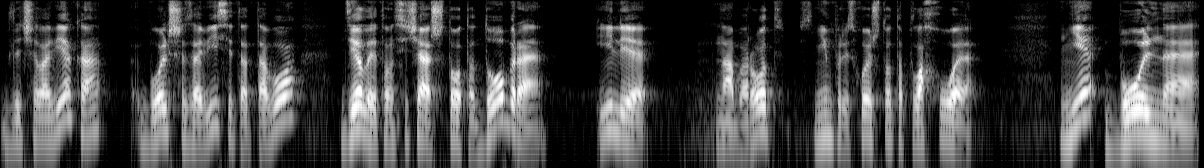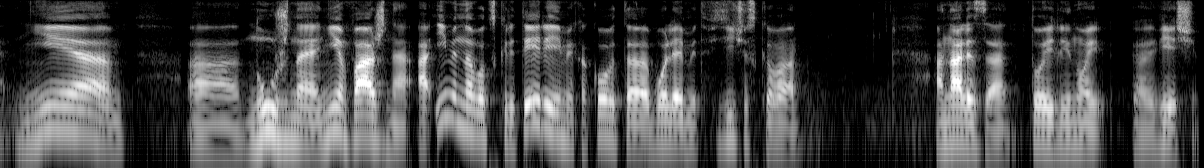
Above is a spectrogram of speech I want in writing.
для человека больше зависит от того, делает он сейчас что-то доброе или, наоборот, с ним происходит что-то плохое. Не больное, не нужное, не важное, а именно вот с критериями какого-то более метафизического анализа той или иной э, вещи.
